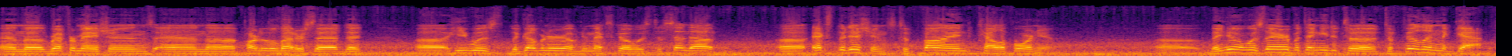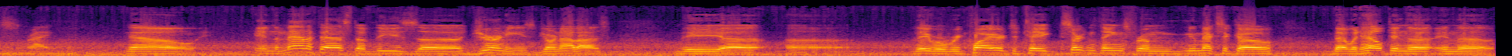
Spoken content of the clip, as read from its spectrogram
and the reformations, and uh, part of the letter said that uh, he was the governor of New Mexico was to send out uh, expeditions to find California. Uh, they knew it was there, but they needed to, to fill in the gaps. Right. Now, in the manifest of these uh, journeys, jornadas, the uh, uh, they were required to take certain things from New Mexico that would help in the in the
